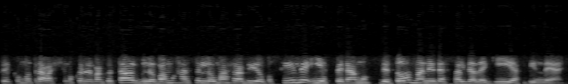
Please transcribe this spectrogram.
de cómo trabajemos con el Banco Estado. Lo vamos a hacer lo más rápido posible y esperamos de todas maneras salga de aquí a fin de año.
